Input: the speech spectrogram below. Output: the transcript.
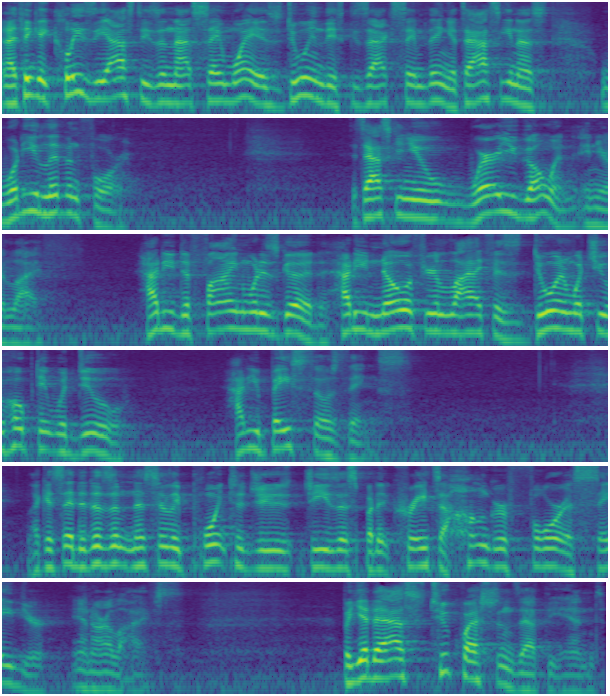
and I think Ecclesiastes, in that same way, is doing the exact same thing. It's asking us, what are you living for? It's asking you, where are you going in your life? How do you define what is good? How do you know if your life is doing what you hoped it would do? How do you base those things? Like I said, it doesn't necessarily point to Jesus, but it creates a hunger for a Savior in our lives. But yet, it asks two questions at the end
